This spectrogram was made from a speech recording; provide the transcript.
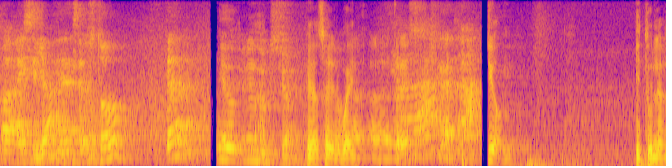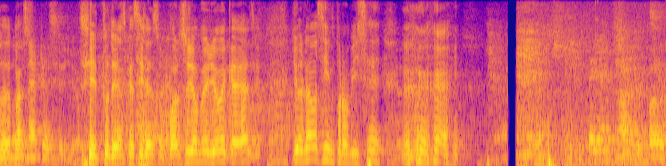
Ah, ahí sí, ¿ya? ¿Es todo? ¿Ya? Una inducción. Yo soy el güey. ¿A la tres? Yo. ¿Y tú los demás? Tenía que decir yo. Sí, tú tenías que decir eso. Por eso yo me, yo me quedé así. Yo nada más improvisé. Ah, qué padre.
